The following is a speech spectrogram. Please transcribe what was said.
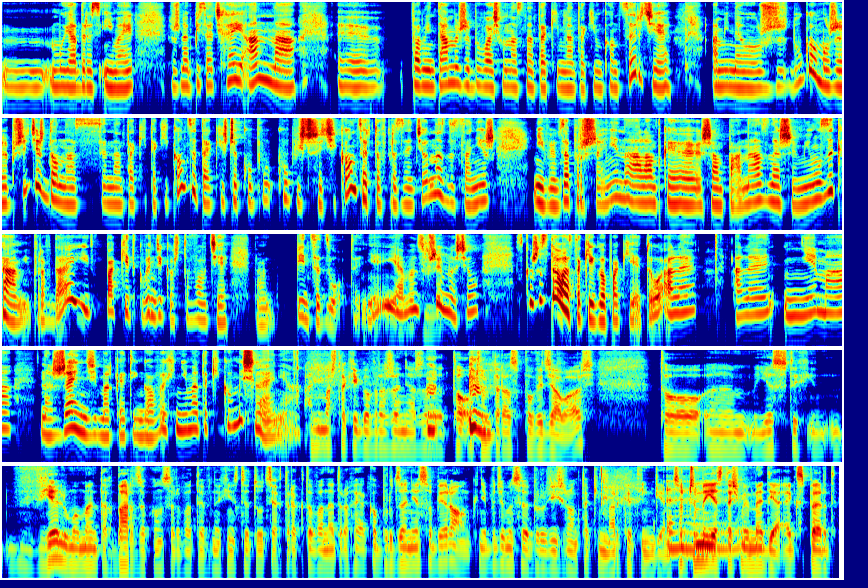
y, mój adres e-mail, już napisać, hej Anna, y, pamiętamy, że byłaś u nas na takim, na takim koncercie, a minęło już długo, może przyjdziesz do nas na taki, taki koncert, jak jeszcze kup, kupisz trzeci koncert, to w prezencie od nas dostaniesz, nie wiem, zaproszenie na lampkę szampana z naszymi muzykami, prawda? I pakiet będzie kosztował cię tam 500 zł, nie? I ja bym z przyjemnością skorzystała z takiego pakietu, ale ale nie ma narzędzi marketingowych, nie ma takiego myślenia. A nie masz takiego wrażenia, że to, o czym teraz powiedziałaś, to jest w tych w wielu momentach bardzo konserwatywnych instytucjach traktowane trochę jako brudzenie sobie rąk. Nie będziemy sobie brudzić rąk takim marketingiem. Co, czy my jesteśmy media ekspert,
